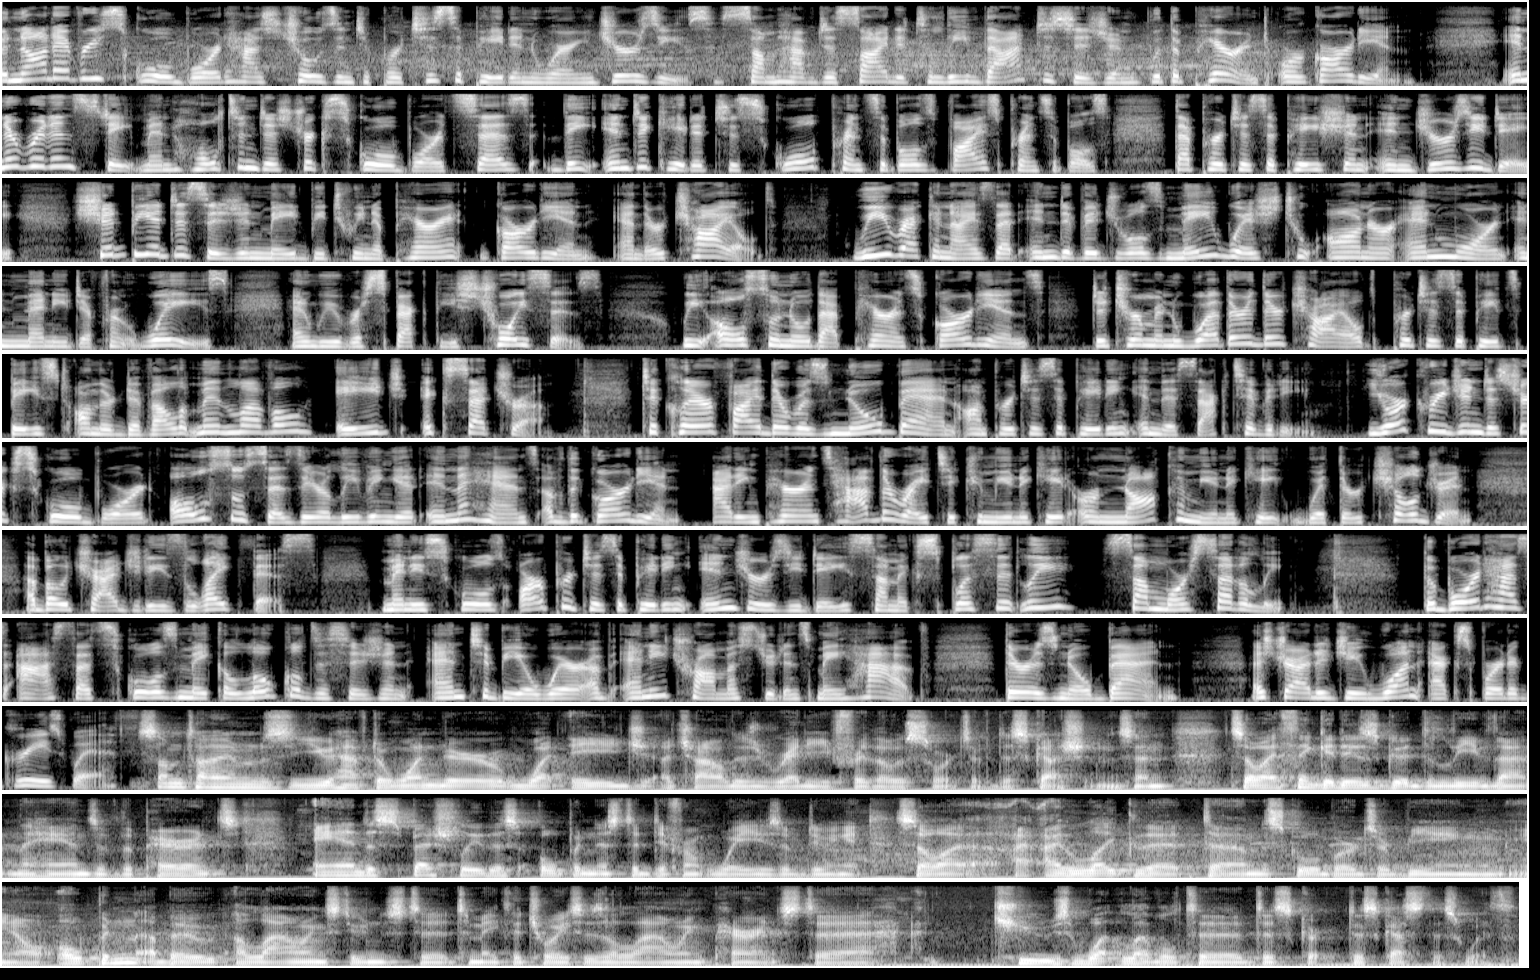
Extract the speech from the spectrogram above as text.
But not every school board has chosen to participate in wearing jerseys. Some have decided to leave that decision with a parent or guardian. In a written statement, Halton District School Board says they indicated to school principals, vice principals, that participation in Jersey Day should be a decision made between a parent, guardian, and their child. We recognize that individuals may wish to honor and mourn in many different ways, and we respect these choices. We also know that parents' guardians determine whether their child participates based on their development level, age, etc. To clarify, there was no ban on participating in this activity. York Region District School Board also says they are leaving it in the hands of the guardian, adding parents have the right to communicate or not communicate with their children about tragedies like this. Many schools are participating in Jersey Day, some explicitly, some more subtly. The board has asked that schools make a local decision and to be aware of any trauma students may have. There is no ban. A strategy one expert agrees with. Sometimes you have to wonder what age a child is ready for those sorts of discussions. And so I think it is good to leave that in the hands of the parents and especially this openness to different ways of doing it. So I, I, like that um, the school boards are being you know open about allowing students to, to make the choices, allowing parents to choose what level to discuss this with.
